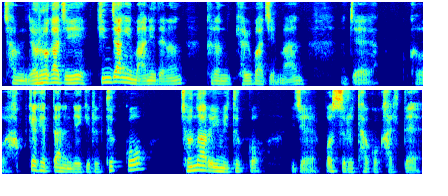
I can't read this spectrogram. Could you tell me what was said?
참 여러 가지 긴장이 많이 되는 그런 결과지만 이제 그 합격했다는 얘기를 듣고 전화로 이미 듣고 이제 버스를 타고 갈 때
